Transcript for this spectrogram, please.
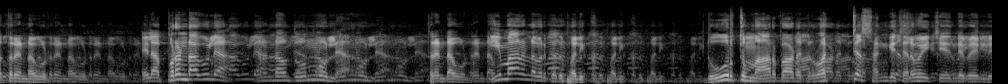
അത്ര ഉണ്ടാവും അതിൽ അപ്പുറം ഉണ്ടാകൂല ഉണ്ടാവും തോന്നുന്നില്ല അത്ര ഉണ്ടാവുള്ളൂ. ഈമാനുള്ളവർക്ക് അത് ഫലിക്കും. ഫലിക്കും ഫലിക്കും ദൂർത്തും ആർഭാടത്തിൽ ഒറ്റ സംഖ്യ ചെലവഴിച്ചതിന്റെ പേരിൽ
